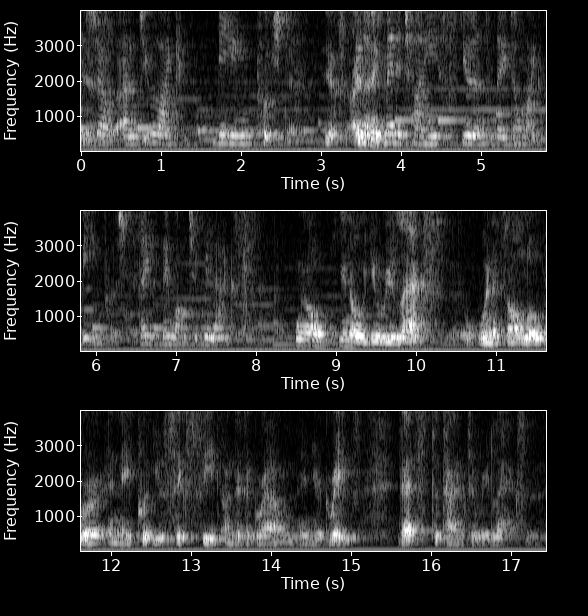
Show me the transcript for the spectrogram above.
Yes. So uh, do you like being pushed? Yes, I You know, think, many Chinese students they don't like being pushed. They they want to relax. well, you know, you relax when it's all over and they put you six feet under the ground in your grave. That's the time to relax.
